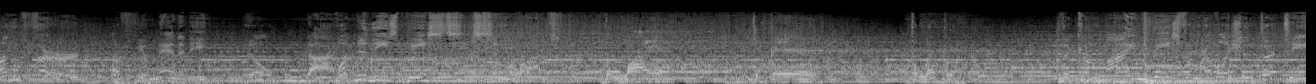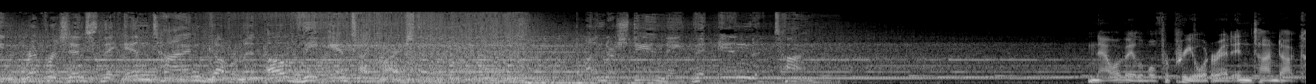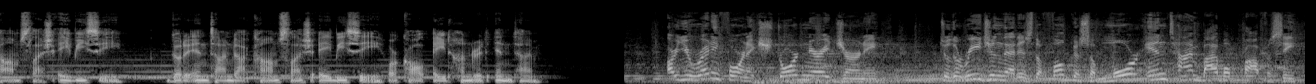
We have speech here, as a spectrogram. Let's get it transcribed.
One third of humanity will die. What do these beasts symbolize? The lion, the bear, the leopard. The combined beast from Revelation 13 represents the end time government of the Antichrist. Understanding the end time. Now available for pre-order at endtime.com slash ABC. Go to endtime.com slash ABC or call 800 endtime. Are you ready for an extraordinary journey to the region that is the focus of more end time Bible prophecy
